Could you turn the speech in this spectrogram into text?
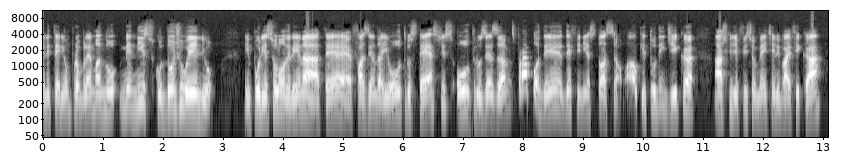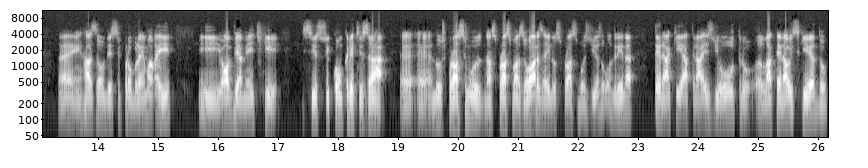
ele teria um problema no menisco do joelho. E por isso o Londrina até fazendo aí outros testes, outros exames para poder definir a situação. Ao que tudo indica, acho que dificilmente ele vai ficar, né, em razão desse problema aí. E obviamente que se isso se concretizar é, é, nos próximos, nas próximas horas, aí nos próximos dias, o Londrina terá que ir atrás de outro lateral esquerdo,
